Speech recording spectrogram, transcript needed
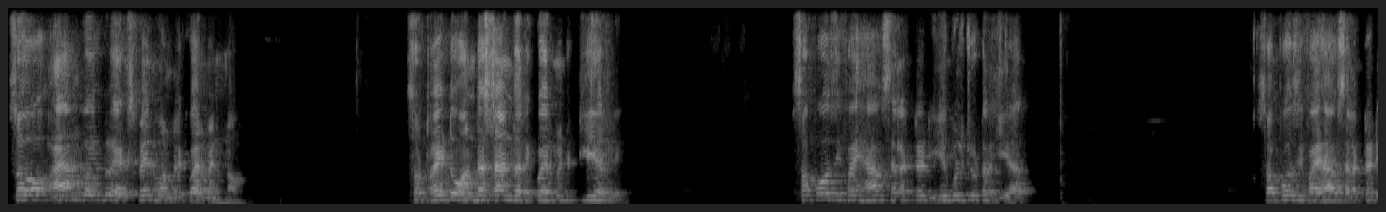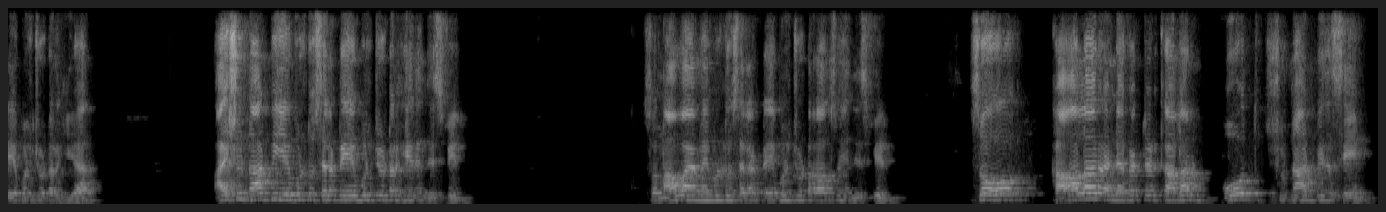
So I am going to explain one requirement now. So try to understand the requirement clearly. Suppose if I have selected Abel Tuter here, suppose if I have selected Abel Tuter here, I should not be able to select Abel Tuter here in this field. So now I am able to select Abel Tuter also in this field. So caller and affected caller both should not be the same.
